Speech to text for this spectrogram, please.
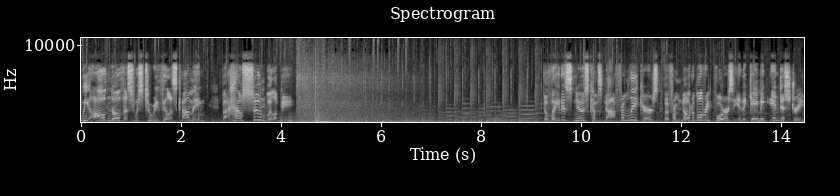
We all know the Switch 2 reveal is coming, but how soon will it be? The latest news comes not from leakers, but from notable reporters in the gaming industry.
